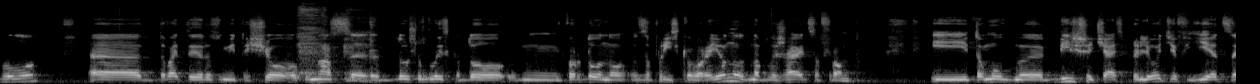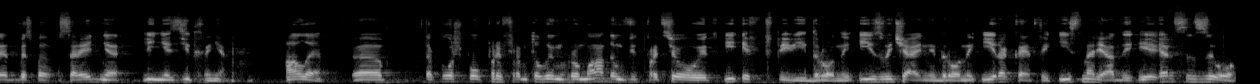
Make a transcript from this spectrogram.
було. Е, давайте розуміти, що у нас е, дуже близько до кордону Запорізького району наближається фронт. І тому е, більша часть прильотів є це безпосередня лінія зіткнення. Але е, також по прифронтовим громадам відпрацьовують і fpv дрони, і звичайні дрони, і ракети, і снаряди, і РСЗО.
